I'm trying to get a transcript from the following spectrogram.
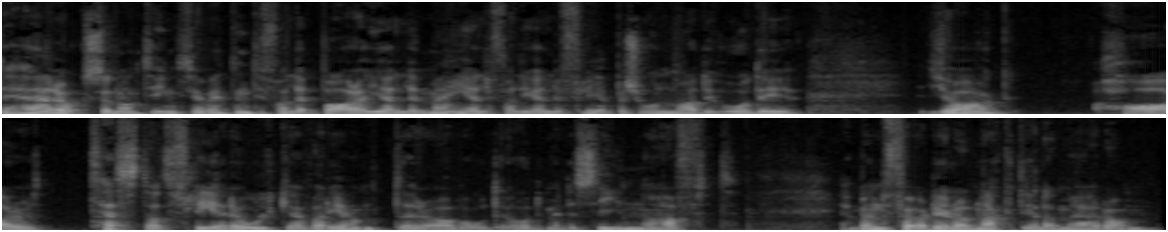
det här är också någonting, så jag vet inte ifall det bara gäller mig eller ifall det gäller fler personer med ADHD. Jag har testat flera olika varianter av ADHD-medicin och haft men, fördelar och nackdelar med dem.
